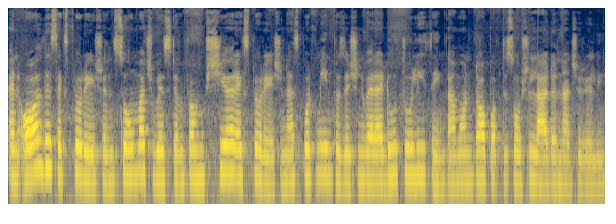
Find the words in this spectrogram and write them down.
And all this exploration, so much wisdom from sheer exploration, has put me in position where I do truly think I'm on top of the social ladder naturally.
